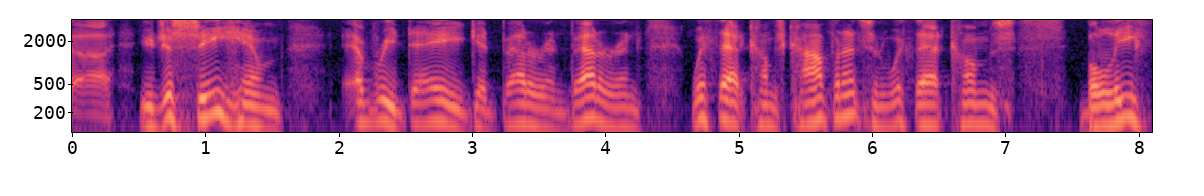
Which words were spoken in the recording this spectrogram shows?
uh, you just see him every day get better and better, and with that comes confidence, and with that comes belief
